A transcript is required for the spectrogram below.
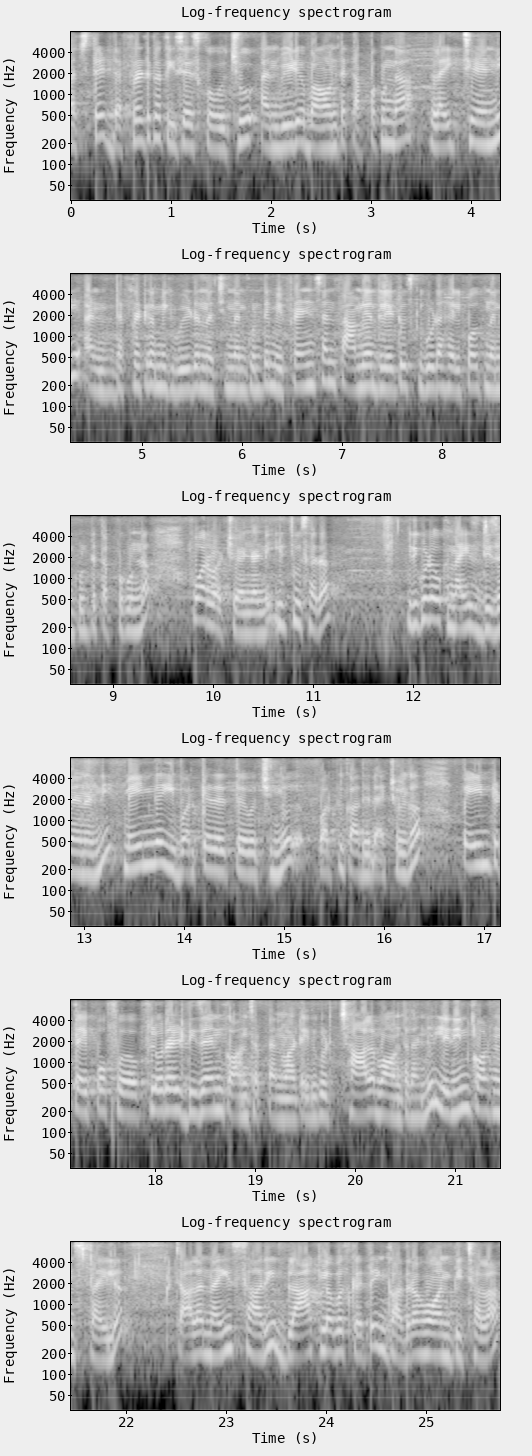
నచ్చితే డెఫినెట్గా తీసేసుకోవచ్చు. అండ్ వీడియో బాగుంటే తప్పకుండా లైక్ చేయండి. అండ్ డెఫినెట్గా మీకు వీడియో నచ్చింది అనుకుంటే మీ ఫ్రెండ్స్ అండ్ ఫ్యామిలీ అండ్ రిలేటివ్స్కి కూడా హెల్ప్ అవుతుంది అనుకుంటే తప్పకుండా ఫార్వర్డ్ చేయండి అండి. ఇది చూసారా? ఇది కూడా ఒక నైస్ డిజైన్ అండి. మెయిన్గా ఈ వర్క్ ఏదైతే వచ్చిందో వర్క్ కాదు ఇది యాక్చువల్గా paint type of floral design concept అనమాట ఇది కూడా చాలా బాగుంటుందండి. లెనిన్ కాటన్ స్టైల్ చాలా నైస్ సారీ బ్లాక్ లవర్స్కి అయితే ఇంకా అదరహో అనిపించాలా?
